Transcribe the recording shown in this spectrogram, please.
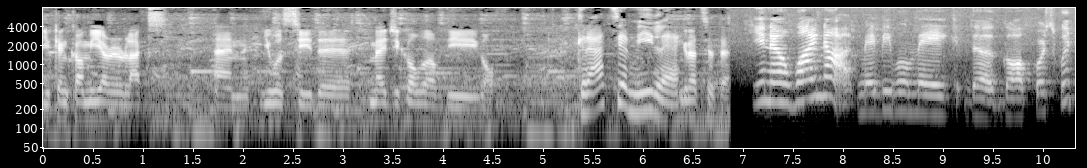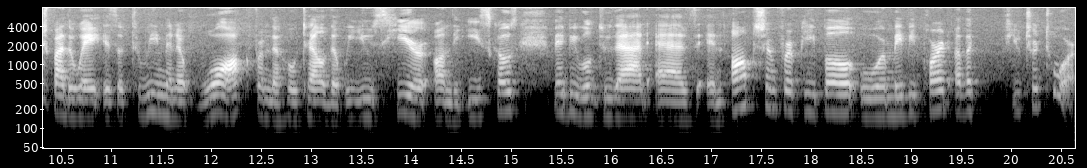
You can come here, relax, and you will see the magical of the golf. Grazie mille. Grazie a te. You know, why not? Maybe we'll make the golf course, which, by the way, is a three minute walk from the hotel that we use here on the East Coast. Maybe we'll do that as an option for people or maybe part of a future tour.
